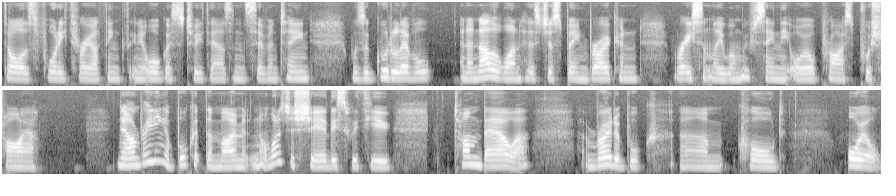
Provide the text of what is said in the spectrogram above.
dollars forty three. I think in August two thousand and seventeen was a good level, and another one has just been broken recently when we've seen the oil price push higher. Now I'm reading a book at the moment, and I wanted to share this with you. Tom Bower wrote a book um, called Oil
